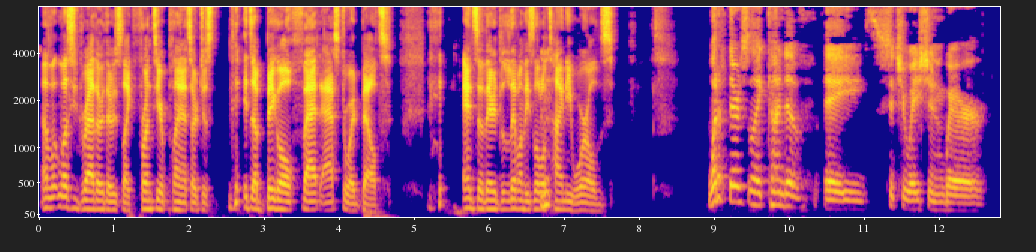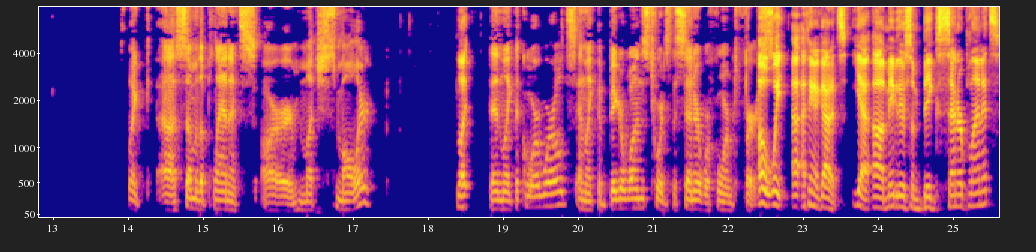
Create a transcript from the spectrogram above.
Unless you'd rather those like frontier planets are just it's a big old fat asteroid belt. and so they live on these little tiny worlds. What if there's like kind of a situation where like uh some of the planets are much smaller? Like- than like the core worlds and like the bigger ones towards the center were formed first. Oh, wait, I I think I got it. Yeah, uh maybe there's some big center planets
